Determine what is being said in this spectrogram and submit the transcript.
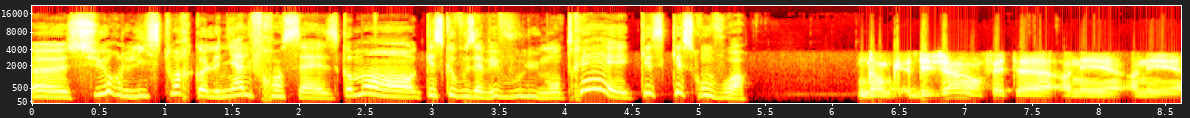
euh, sur l'histoire coloniale française. Comment, qu'est-ce que vous avez voulu montrer et qu'est-ce qu'on voit? Donc déjà en fait euh, on est on est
